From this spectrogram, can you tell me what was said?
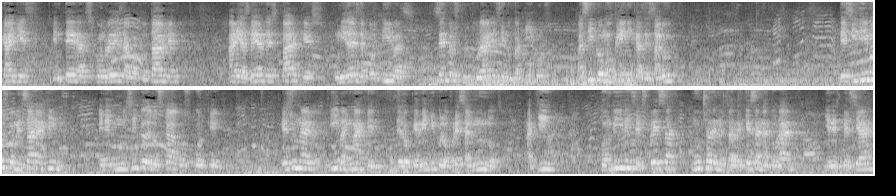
calles enteras con redes de agua potable, áreas verdes, parques, unidades deportivas, centros culturales y educativos, así como clínicas de salud. Decidimos comenzar aquí, en el municipio de Los Cabos, porque es una viva imagen de lo que México le ofrece al mundo. Aquí convive y se expresa mucha de nuestra riqueza natural y en especial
